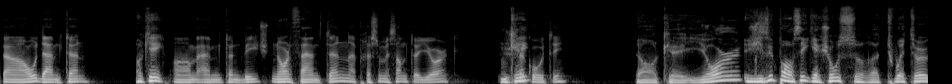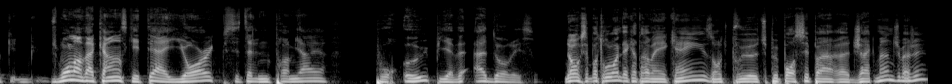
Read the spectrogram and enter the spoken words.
C'est en haut d'Hampton, OK. en Hampton Beach, Northampton. Après ça, il me semble que tu as York, juste OK. à côté. Donc, euh, York. J'ai vu passer quelque chose sur euh, Twitter, du monde en vacances qui était à York, puis c'était une première pour eux, puis ils avaient adoré ça. Donc, c'est pas trop loin de la 95. Donc, tu peux, tu peux passer par euh, Jackman, j'imagine?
